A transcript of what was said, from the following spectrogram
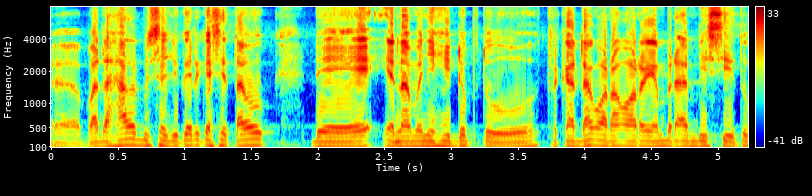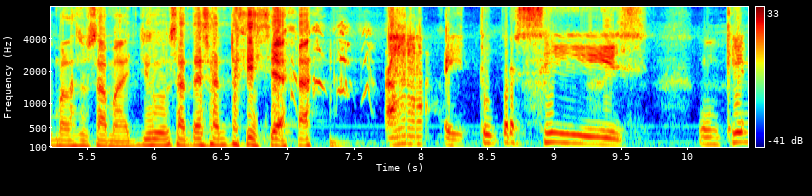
Eh, padahal bisa juga dikasih tahu, dek, yang namanya hidup tuh, terkadang orang-orang yang berambisi itu malah susah maju, santai-santai aja. Ah, itu persis. Mungkin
